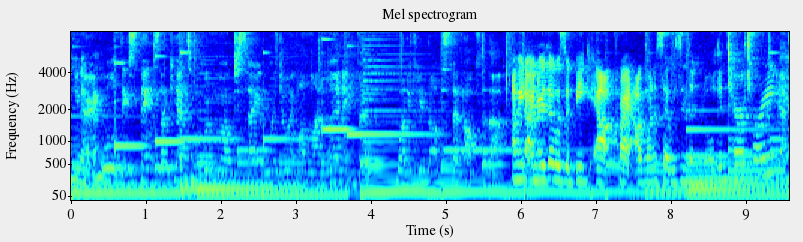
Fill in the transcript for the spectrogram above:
you you know, know. all of these things. Like, yeah, it's all good and well to say we're doing online learning, but what if you're not set up for that? I mean, I know there was a big outcry, I want to say it was in the Northern Territory. Yes.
